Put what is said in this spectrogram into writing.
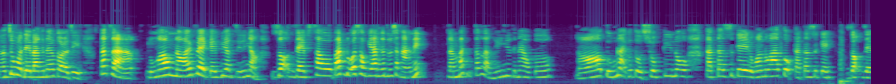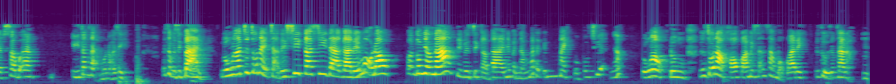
Nói chung là đề bài người ta yêu cầu là gì? Tác giả, đúng không? Nói về cái việc gì đấy nhở? Dọn dẹp sau bát đũa sau khi ăn cái thứ chẳng hạn ấy. Nắm bắt tác giả nghĩ như thế nào cơ? Đó túm lại cái từ Shokino Katasuke đúng không? Noato Katasuke dọn dẹp sau bữa ăn. Ý tác giả muốn nói gì? Bây giờ phải dịch bài. Đúng không? Chứ chỗ này chả thấy Shikashi đà gà đế mộ đâu. Còn công nhận đã thì phải dịch cả bài nhưng phải nắm bắt được cái mạch của câu chuyện nhá. Đúng không? Đừng những chỗ nào khó quá mình sẵn sàng bỏ qua đi. Cứ thử xem sao nào. Ừ.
